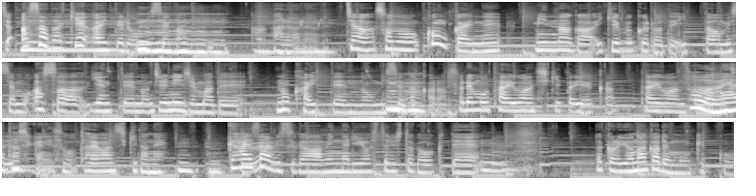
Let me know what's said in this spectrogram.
じゃあ朝だけ開いてるお店が、うんうんうんうんあるあるある。じゃあその今回ねみんなが池袋で行ったお店も朝限定の12時までの開店のお店だから、それも台湾式というか台湾そうだね。確かにそう。台湾式だね。うんうん。宅配サービスがみんな利用してる人が多くて、うん。だから夜中でも結構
